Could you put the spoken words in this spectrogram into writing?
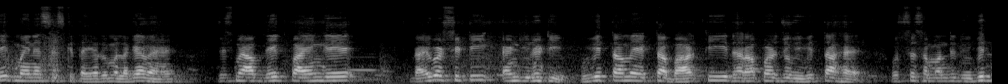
एक महीने से इसकी तैयारियों में लगे हुए हैं, जिसमें आप देख पाएँगे डाइवर्सिटी एंड यूनिटी विविधता में एकता, भारतीय धरा पर जो विविधता है, उससे संबंधित विभिन्न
